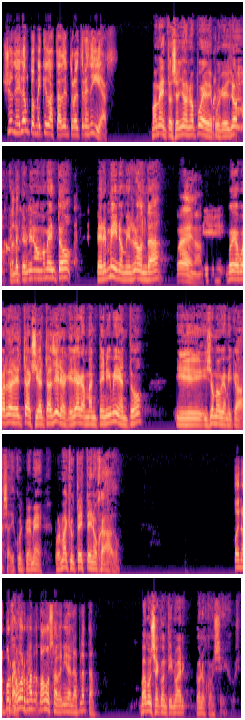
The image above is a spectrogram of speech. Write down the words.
Yo en el auto me quedo hasta dentro de tres días. Momento, señor, no puede, porque yo en determinado momento termino mi ronda Bueno, y voy a guardar el taxi al taller a que le hagan mantenimiento y, y yo me voy a mi casa, discúlpeme, por más que usted esté enojado. Bueno, por Bueno. favor, va- vamos a venir a La Plata. Vamos a continuar con los consejos.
